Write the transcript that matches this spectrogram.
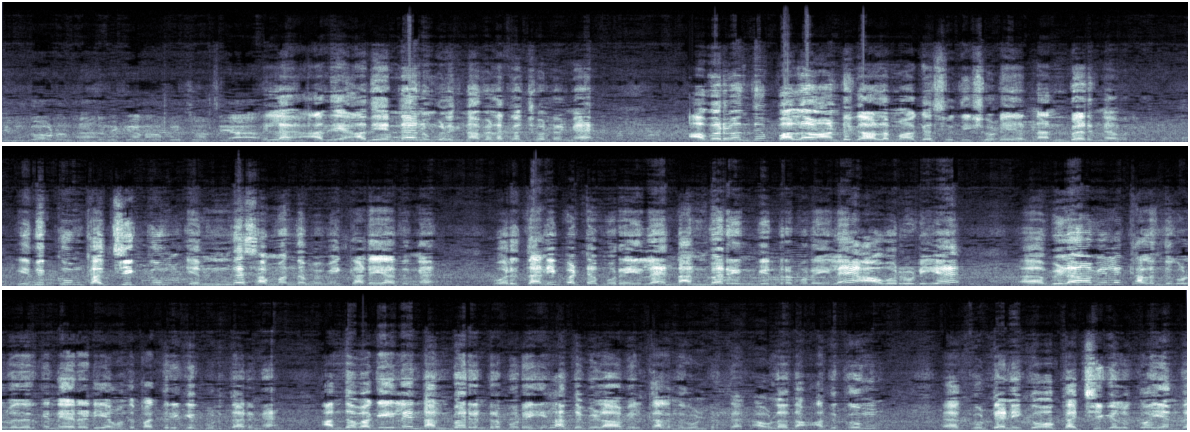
திமுகவுடன் கூட்டணிக்கான ஒரு பேச்சுவார்த்தையா? இல்ல அது அது என்னன்னு உங்களுக்கு நான் விளக்கம் சொல்றேங்க. அவர் வந்து பல ஆண்டு காலமாக சுதீஷுடைய நண்பருங்க அவர். இதுக்கும் கட்சிக்கும் எந்த சம்பந்தமுமே கிடையாதுங்க. ஒரு தனிப்பட்ட முறையில நண்பர் என்கின்ற முறையில அவருடைய விழாவில கலந்து கொள்வதற்கு நேரடியா வந்து பத்திரிகை கொடுத்தாருங்க. அந்த வகையில நண்பர் என்ற முறையில் அந்த விழாவில் கலந்து கொண்டிருக்கார். அவ்வளவுதான். அதுக்கும் கூட்டணிக்கோ கட்சிகளுக்கோ எந்த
